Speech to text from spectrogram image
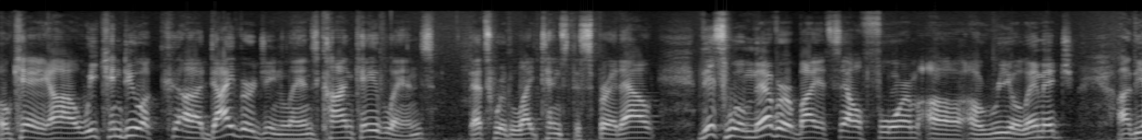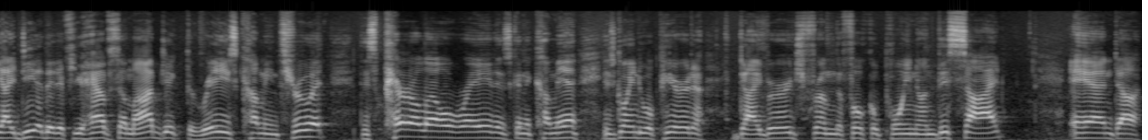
Okay, uh, we can do a uh, diverging lens, concave lens. That's where the light tends to spread out. This will never by itself form a, a real image. Uh, the idea that if you have some object, the rays coming through it, this parallel ray that's going to come in is going to appear to diverge from the focal point on this side. And uh,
